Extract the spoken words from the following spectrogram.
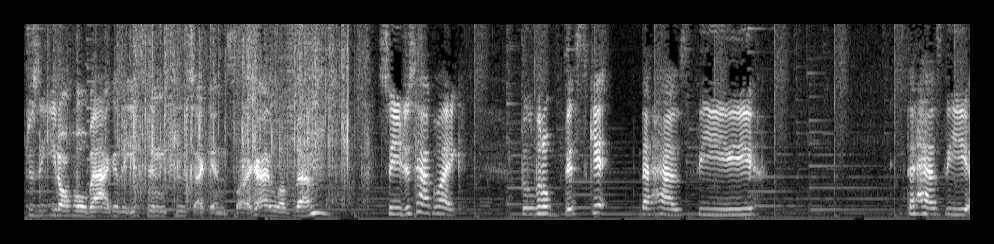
just eat a whole bag of these in two seconds. Like, I love them. So you just have like the little biscuit that has the that has the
